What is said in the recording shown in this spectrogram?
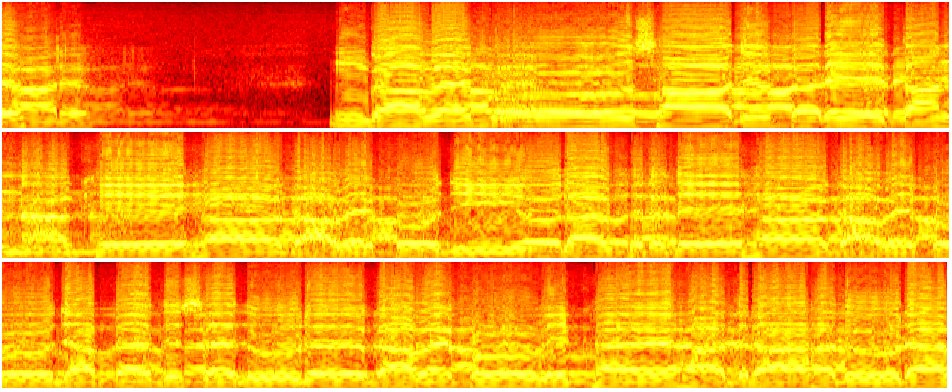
ਗਾਵੇ ਕੋ ਸਾਜ ਕਰੇ ਤਨ ਖੇਹਾ, ਗਾਵੇ ਕੋ ਜੀਉ ਲਾ ਫਿਰਦੇ ਹਾ ਗਾਵੇ ਕੋ ਜਾਪੈ ਦਿਸੈ ਦੂਰ, ਗਾਵੇ ਕੋ ਵਿਖੈ ਹਾਦਰਾ ਹਦੂਰਾ।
